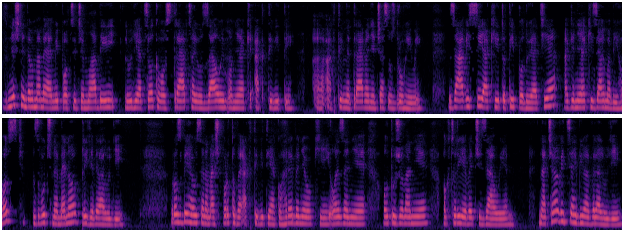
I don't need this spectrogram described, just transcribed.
V dnešnej dobe máme aj my pocit, že mladí ľudia celkovo strácajú záujem o nejaké aktivity a aktívne trávenie času s druhými. Závisí, aký je to typ podujatia, ak je nejaký zaujímavý host, zvučné meno, príde veľa ľudí. Rozbiehajú sa nám aj športové aktivity ako hrebeňovky, lezenie, otužovanie, o ktorý je väčší záujem. Na Čajoviciach býva veľa ľudí,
